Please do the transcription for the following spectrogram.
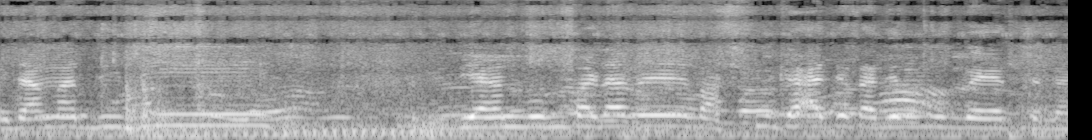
এটা আমার দিদি দিদি এখন বোম ফাটাবে বাসনটা আছে তাদের মুখ বেড়াচ্ছে না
